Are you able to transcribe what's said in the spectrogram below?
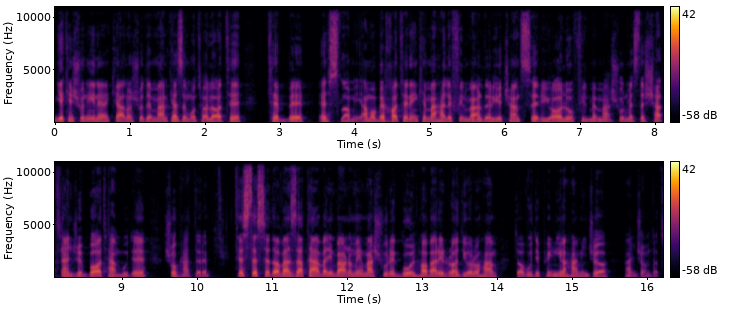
یکیشون اینه که الان شده مرکز مطالعات طب اسلامی. اما به خاطر اینکه محل فیلمبرداری چند سریال و فیلم مشهور مثل شطرنج باد هم بوده شهرت داره. تست صدا و ضبط اولین برنامه مشهور گلها برای رادیو رو هم داوود پینیا همینجا انجام داد.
